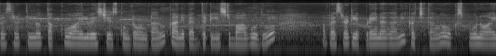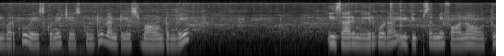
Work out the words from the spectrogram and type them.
పెసరట్లలో తక్కువ ఆయిల్ వేస్ట్ చేసుకుంటూ ఉంటారు కానీ పెద్ద టేస్ట్ బాగోదు. ఆ పెసరట్లు ఎప్పుడైనా కానీ ఖచ్చితంగా ఒక స్పూన్ ఆయిల్ వరకు వేసుకునే చేసుకుంటే దాని టేస్ట్ బాగుంటుంది. ఈసారి మీరు కూడా ఈ టిప్స్ అన్నీ ఫాలో అవుతూ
